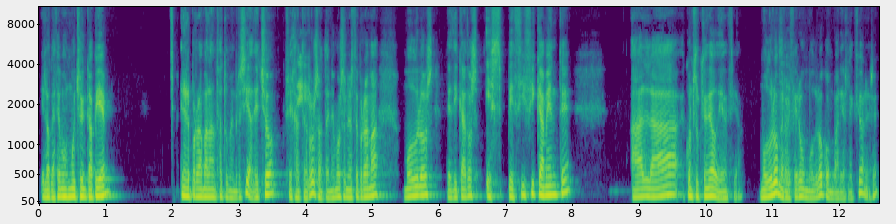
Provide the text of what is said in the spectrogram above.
en lo que hacemos mucho hincapié en el programa Lanza tu membresía. De hecho, fíjate, Rosa, tenemos en este programa módulos dedicados específicamente a la construcción de audiencia. Módulo, me refiero a un módulo con varias lecciones. ¿eh?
